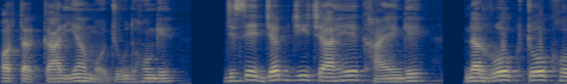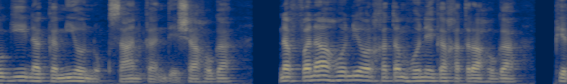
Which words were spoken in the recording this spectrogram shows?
اور ترکاریاں موجود ہوں گے۔ جسے جب جی چاہے کھائیں گے۔ نہ روک ٹوک ہوگی، نہ کمی اور نقصان کا اندیشہ ہوگا۔ نہ فنا ہونے اور ختم ہونے کا خطرہ ہوگا۔ پھر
